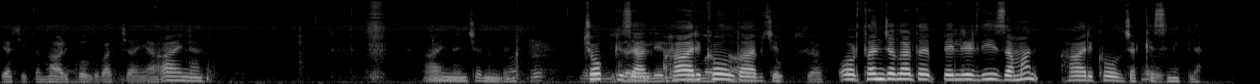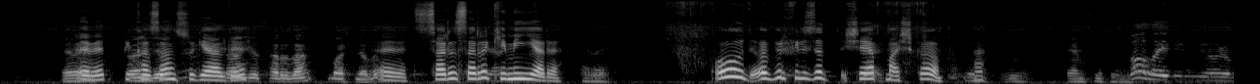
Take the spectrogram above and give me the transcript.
Gerçekten harika oldu Batcan ya. Aynen. Aynen canım benim. Nasıl? Çok güzel. Ellerine Harika oldu sağlık, abicim. Çok güzel. Ortancalarda belirdiği zaman harika olacak kesinlikle. Evet, bir önce- kazan su geldi. Önce sarıdan başlayalım. Evet. Sarı sarı kimin yarı? Evet. O öbür filize şey yapma aşkım. Heh. Emsin suyunu. Vallahi bilmiyorum.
